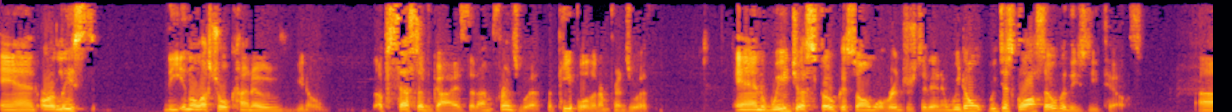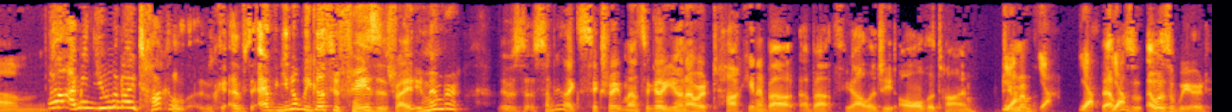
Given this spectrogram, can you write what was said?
and, or at least the intellectual kind of, you know, obsessive guys that I'm friends with, the people that I'm friends with. And we just focus on what we're interested in and we don't, we just gloss over these details. Um, Well, I mean, you and I talk. A, you know, we go through phases, right? You remember it was something like six or eight months ago. You and I were talking about about theology all the time. Do you yeah, remember? yeah, yeah, That yeah. was that was weird.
